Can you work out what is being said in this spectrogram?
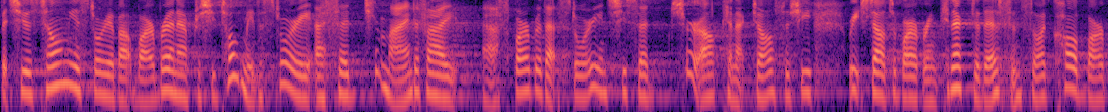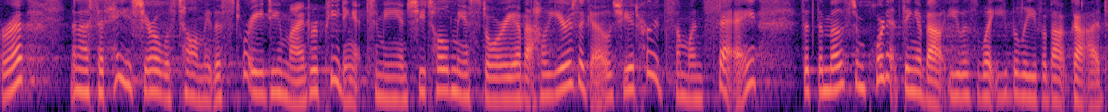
But she was telling me a story about Barbara. And after she told me the story, I said, Do you mind if I ask Barbara that story? And she said, Sure, I'll connect y'all. So she reached out to Barbara and connected us. And so I called Barbara and I said, Hey, Cheryl was telling me this story. Do you mind repeating it to me? And she told me a story about how years ago she had heard someone say that the most important thing about you is what you believe about God.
